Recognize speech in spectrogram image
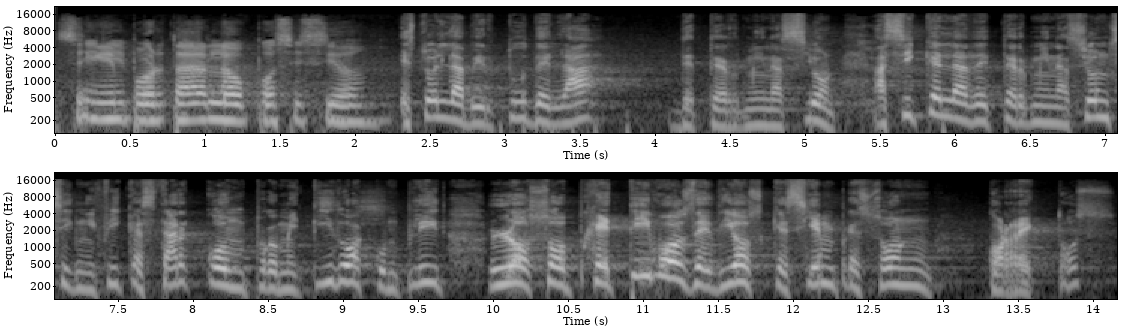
Sin importar la oposición. Esto es la virtud de la determinación. Así que la determinación significa estar comprometido a cumplir los objetivos de Dios que siempre son correctos,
